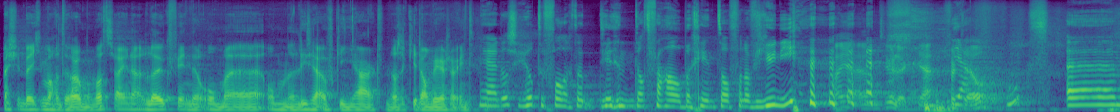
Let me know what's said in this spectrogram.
als je een beetje mag dromen, wat zou je nou leuk vinden om, eh, om Lisa over tien jaar te doen? Als ik je dan weer zou interviewen. Ja, dat is heel toevallig dat dat verhaal begint al vanaf juni. Oh ja, natuurlijk. Ja, vertel. Ehm,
